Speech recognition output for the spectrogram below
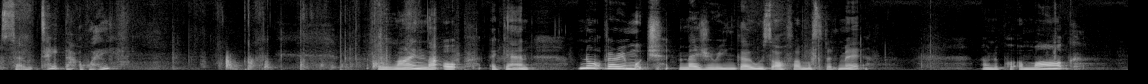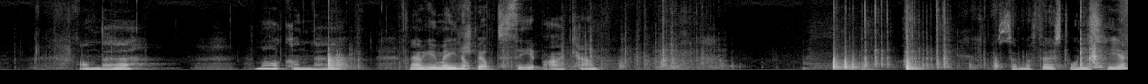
So take that away. Line that up again. Not very much measuring goes off, I must admit. I'm going to put a mark on there, mark on there. Now you may not be able to see it, but I can. So my first one is here.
